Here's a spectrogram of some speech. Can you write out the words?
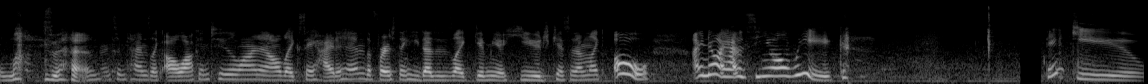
loves them. And Sometimes, like, I'll walk into barn and I'll like say hi to him. The first thing he does is like give me a huge kiss, and I'm like, oh, I know I haven't seen you all week. Thank you.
